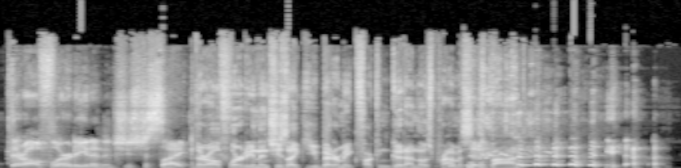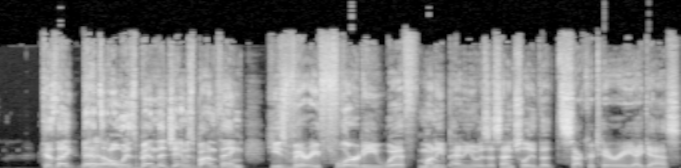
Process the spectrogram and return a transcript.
they're all flirting and then she's just like they're all flirting and then she's like, "You better make fucking good on those promises, Bond." Because like that's know. always been the James Bond thing. He's very flirty with Moneypenny, who is essentially the secretary, I guess.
